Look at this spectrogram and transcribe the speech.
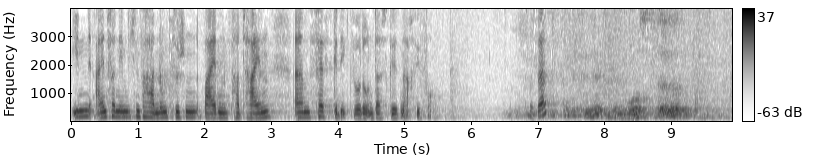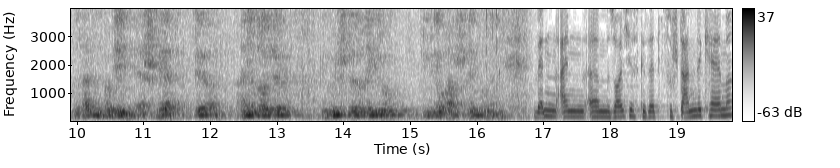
in einvernehmlichen Verhandlungen zwischen beiden Parteien ähm, festgelegt würde. Und das gilt nach wie vor. Zusatz? Dieses Gesetzentwurf, äh, das halten von dem erschwert der eine solche gewünschte Regelung, die Sie auch anstreben? Oder? wenn ein ähm, solches Gesetz zustande käme,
